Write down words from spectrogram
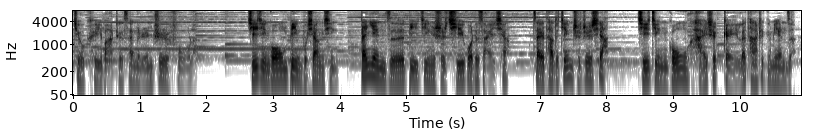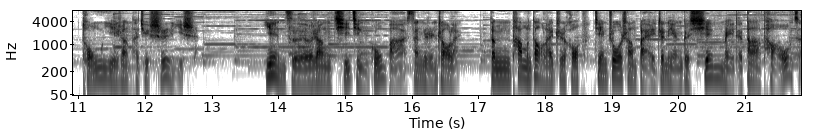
就可以把这三个人制服了。齐景公并不相信，但晏子毕竟是齐国的宰相，在他的坚持之下，齐景公还是给了他这个面子，同意让他去试一试。晏子让齐景公把三个人招来。等他们到来之后，见桌上摆着两个鲜美的大桃子，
